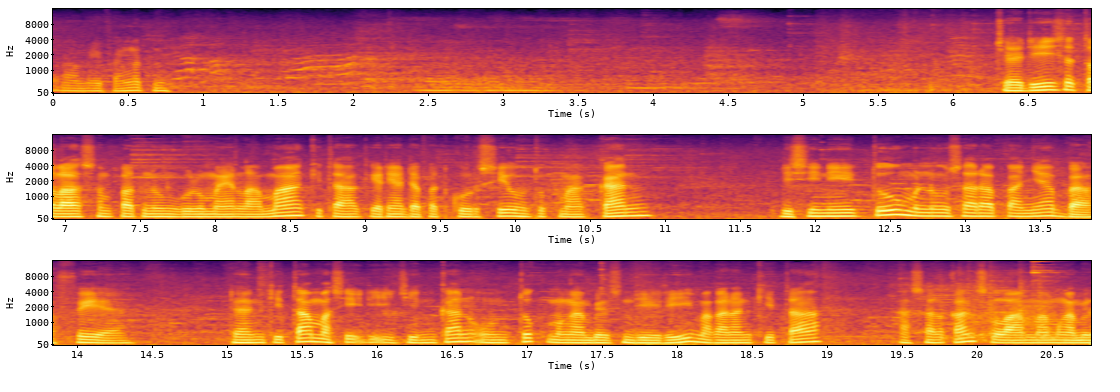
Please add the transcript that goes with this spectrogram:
Ramai banget nih. Jadi setelah sempat nunggu lumayan lama, kita akhirnya dapat kursi untuk makan. Di sini itu menu sarapannya buffet ya. Dan kita masih diizinkan untuk mengambil sendiri makanan kita asalkan selama mengambil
